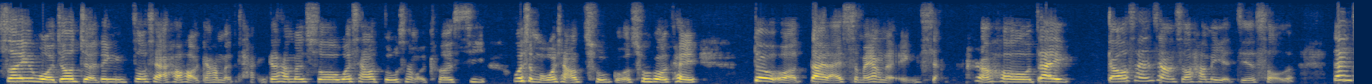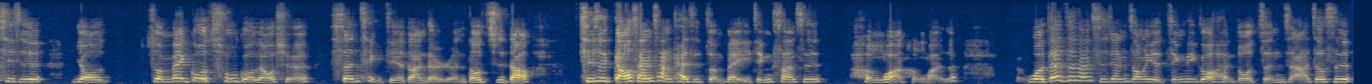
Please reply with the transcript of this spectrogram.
所以我就决定坐下来好好跟他们谈，跟他们说我想要读什么科系，为什么我想要出国，出国可以对我带来什么样的影响。然后在高三上的时候，他们也接受了。但其实有准备过出国留学申请阶段的人都知道，其实高三上开始准备已经算是很晚很晚了。我在这段时间中也经历过很多挣扎，就是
